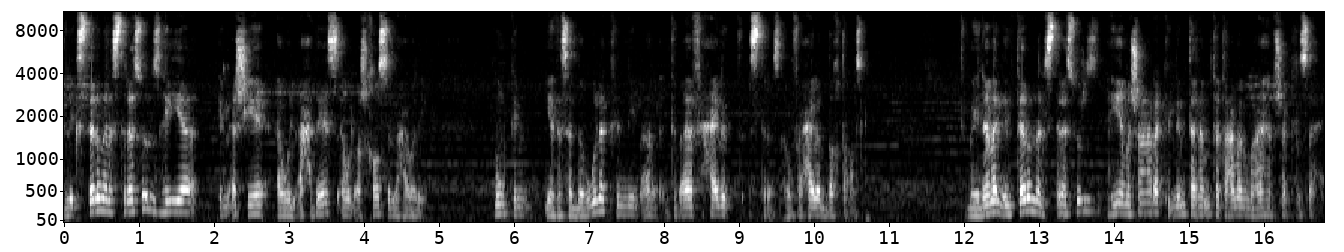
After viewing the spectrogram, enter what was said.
ال external stressors هي الأشياء أو الأحداث أو الأشخاص اللي حواليك. ممكن يتسببوا لك في إن يبقى تبقى في حالة stress أو في حالة ضغط عصبي. بينما ال internal stressors هي مشاعرك اللي أنت لم تتعامل معاها بشكل صحي.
